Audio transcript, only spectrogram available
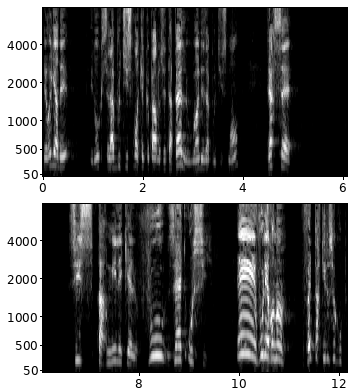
Mais regardez, et donc c'est l'aboutissement quelque part de cet appel, ou un des aboutissements, verset 6, parmi lesquels vous êtes aussi. Et vous les Romains, vous faites partie de ce groupe.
